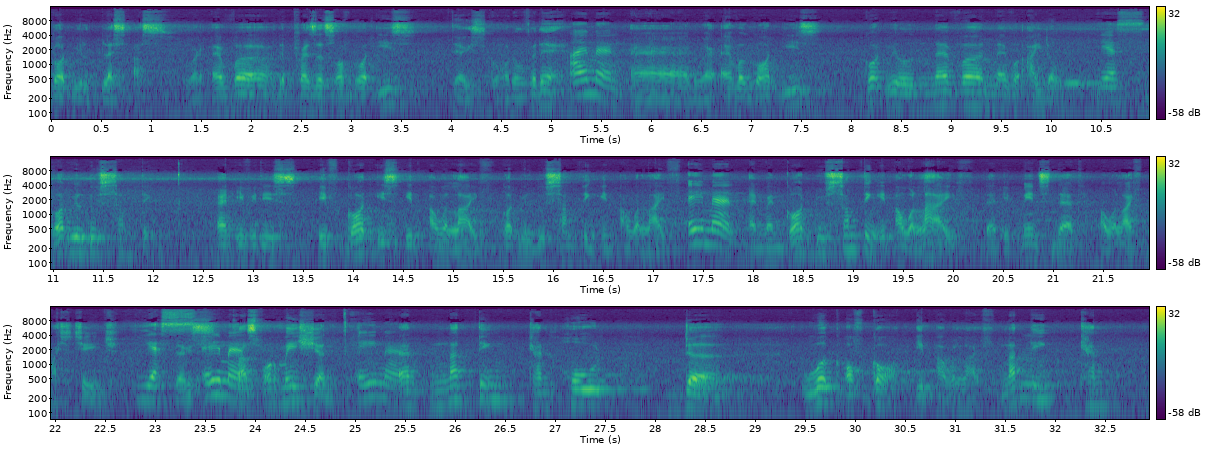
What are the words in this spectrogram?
God will bless us wherever the presence of God is. There is God over there, Amen. and wherever God is, God will never, never idle. Yes. God will do something. And if it is, if God is in our life, God will do something in our life. Amen. And when God do something in our life, then it means that our life must change. Yes. There is Amen. transformation, Amen. and nothing can hold the work of God in our life. Nothing can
